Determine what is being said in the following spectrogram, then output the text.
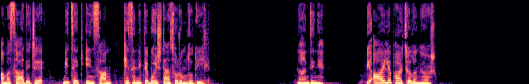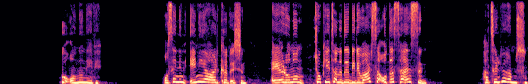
Ama sadece bir tek insan kesinlikle bu işten sorumlu değil. Nandini, bir aile parçalanıyor. Bu onun evi. O senin en iyi arkadaşın. Eğer onun çok iyi tanıdığı biri varsa o da sensin. Hatırlıyor musun?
